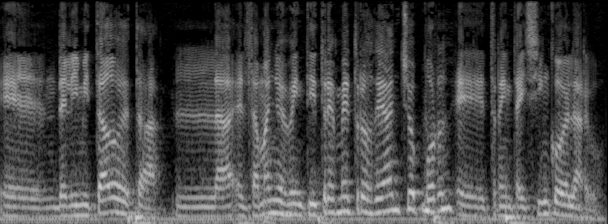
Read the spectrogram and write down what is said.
Eh, delimitados está, el tamaño es 23 metros de ancho por 35 eh, de largo.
